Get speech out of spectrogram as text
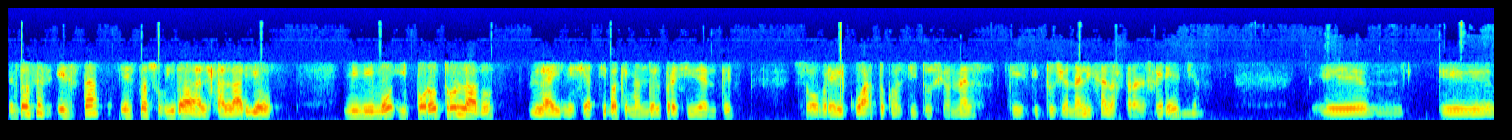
Entonces, está esta subida al salario mínimo y por otro lado, la iniciativa que mandó el presidente sobre el cuarto constitucional, que institucionaliza las transferencias. Eh, que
